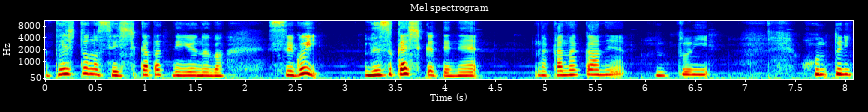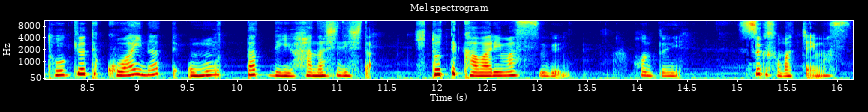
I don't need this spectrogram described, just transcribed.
私との接し方っていうのが、すごい難しくてね、なかなかね、本当に、本当に東京って怖いなって思ったっていう話でした。人って変わります、すぐに。本当に。すぐ染まっちゃいます。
